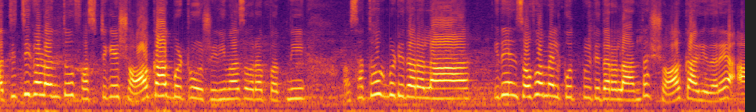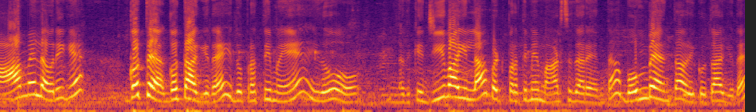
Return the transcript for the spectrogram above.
ಅತಿಥಿಗಳಂತೂ ಫಸ್ಟ್ಗೆ ಶಾಕ್ ಆಗ್ಬಿಟ್ರು. ಶ್ರೀನಿವಾಸ್ ಅವರ ಪತ್ನಿ ಸತ್ ಹೋಗ್ಬಿಟ್ಟಿದಾರಲ್ಲ, ಇದೇನು ಸೋಫಾ ಮೇಲೆ ಕೂತ್ಬಿಟ್ಟಿದಾರಲ್ಲ ಅಂತ ಶಾಕ್ ಆಗಿದ್ದಾರೆ. ಆಮೇಲೆ ಅವರಿಗೆ ಗೊತ್ತೇ, ಗೊತ್ತಾಗಿದೆ. ಇದು ಪ್ರತಿಮೆ, ಇದು ಅದಕ್ಕೆ ಜೀವ ಇಲ್ಲ ಬಟ್ ಪ್ರತಿಮೆ ಮಾಡಿಸಿದ್ದಾರೆ ಅಂತ, ಬೊಂಬೆ ಅಂತ ಅವ್ರಿಗೆ ಗೊತ್ತಾಗಿದೆ.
